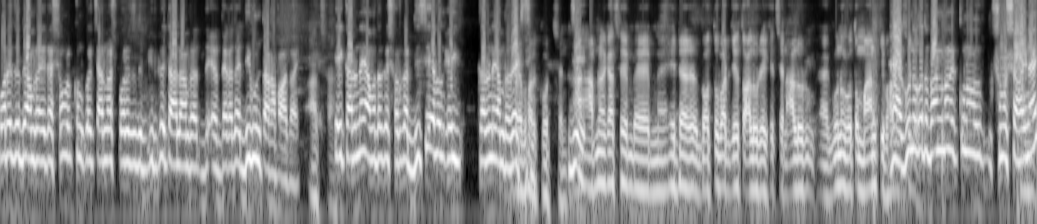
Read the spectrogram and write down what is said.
পরে যদি আমরা এটা সংরক্ষণ করে চার মাস পরে যদি বিক্রি করি তাহলে আমরা দেখা যায় দ্বিগুণ টাকা পাওয়া যায়। আচ্ছা। এই কারণে আমাদেরকে সরকার দিছে এবং এই কারণে আমরা ব্যবহার করছেন। আপনার কাছে এটার গতবার যেহেতু আলু রেখেছেন আলুর গুণগত মান কি ভালো হ্যাঁ গুণগত মান মানে কোনো সমস্যা হয় নাই।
